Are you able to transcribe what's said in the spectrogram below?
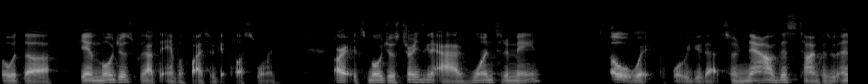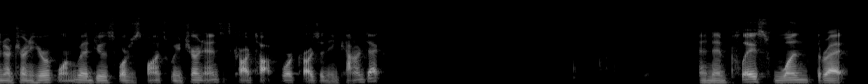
but with the game Mojos, we have to amplify so we get plus one. All right, it's Mojo's turn. He's going to add one to the main. Oh, wait, before we do that. So now this time, because we end our turn in hero form, we're going to do this force response. When your turn ends, it's card top four cards in the encounter deck. And then place one threat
